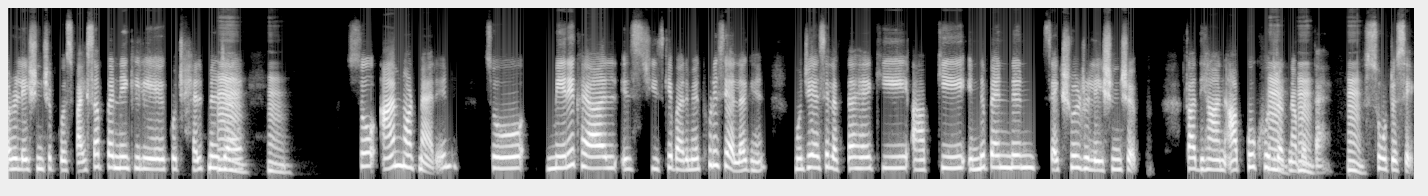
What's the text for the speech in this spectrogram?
रिलेशनशिप को स्पाइस अप करने के लिए कुछ हेल्प मिल जाए। So I am not married सो मेरे ख्याल इस चीज़ के बारे में थोड़े से अलग हैं मुझे ऐसे लगता है कि आपकी इंडिपेंडेंट सेक्सुअल रिलेशनशिप का ध्यान आपको खुद हुँ, रखना हुँ, पड़ता है सो टू से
